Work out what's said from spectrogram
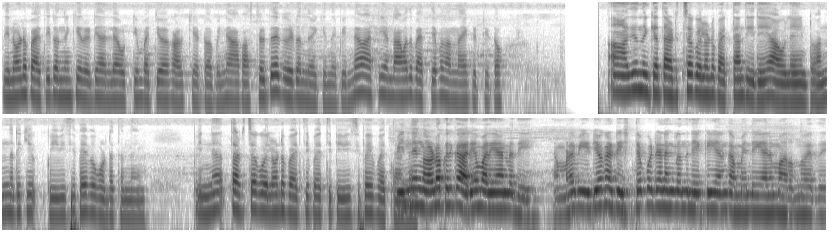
ഇതിനോട് പരത്തിയിട്ടൊന്നും എനിക്ക് റെഡി നല്ല ഒട്ടിയും പറ്റിയോ കളക്കി കേട്ടോ. പിന്നെ ആ ഫസ്റ്റത്തെ കേടൊന്നും വയ്ക്കുന്നത് പിന്നെ വാട്ടി രണ്ടാമത് പരത്തിയപ്പോൾ നന്നായി കിട്ടിട്ടോ. ആദ്യം നിൽക്കുക തടിച്ച കൊല്ലോണ്ട് പറ്റാൻ തീരെ ആവില്ല കേട്ടോ അന്നിടയ്ക്ക് പി വി സി പൈപ്പ് കൊണ്ടു തന്നേന്. പിന്നെ തടിച്ച കൊല്ലോണ്ട് പരത്തി പരത്തി പി വി സി പൈപ്പ് പിന്നെ നിങ്ങളോടൊക്കെ ഒരു കാര്യം പറയാനുള്ളതേ നമ്മളെ വീഡിയോ കണ്ട് ഇഷ്ടപ്പെട്ടാണെങ്കിൽ ഒന്ന് ലൈക്ക് ചെയ്യാനും കമന്റ് ചെയ്യാനും മറന്നു വരുത്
